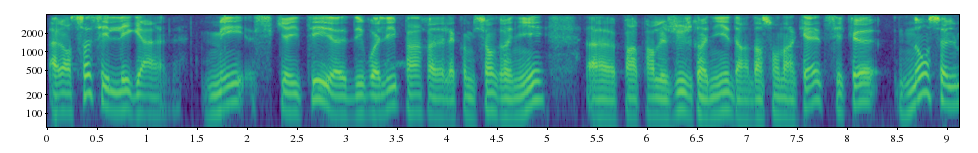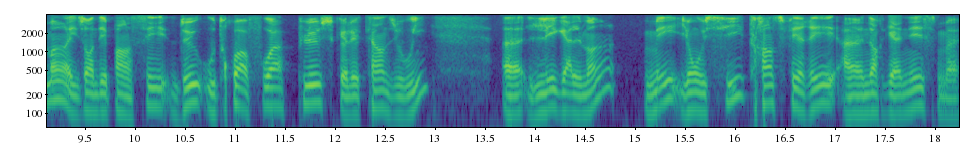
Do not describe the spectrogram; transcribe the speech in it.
Alors ça, c'est légal. Mais ce qui a été euh, dévoilé par euh, la commission Grenier, euh, par, par, le juge Grenier dans, dans son enquête, c'est que non seulement ils ont dépensé deux ou trois fois plus que le camp du oui, légalement, mais ils ont aussi transféré à un organisme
